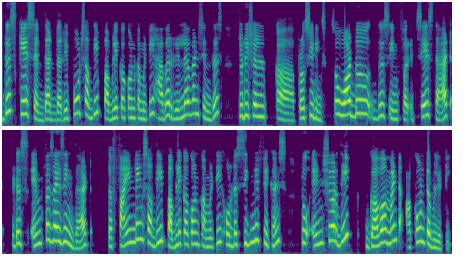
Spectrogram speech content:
this case said that the reports of the Public Account Committee have a relevance in this judicial uh, proceedings. So what do this infer? It says that it is emphasizing that the findings of the Public Account Committee hold a significance to ensure the government accountability.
